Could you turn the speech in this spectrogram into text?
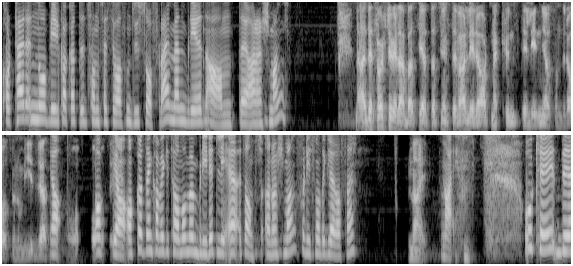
kort her. Nå blir det ikke akkurat et sånn festival som du så for deg, men blir det et annet arrangement? Nei, det første vil Jeg bare si at jeg synes det er veldig rart den kunstige linja som dras mellom idretten ja. og, og, Ja, akkurat den kan vi ikke ta nå, men blir det et, et arrangement for de som hadde gleda seg? Nei. Nei. Ok, det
